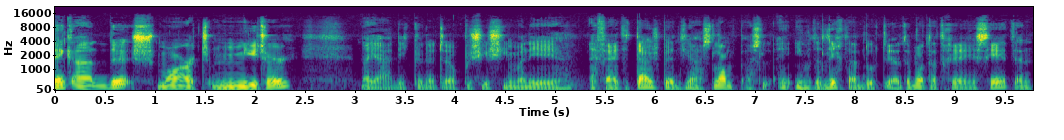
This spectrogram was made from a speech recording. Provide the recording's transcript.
Denk aan de smart meter. Nou ja, die kunnen het ook precies zien wanneer je in feite thuis bent. Ja, als, lamp, als iemand het licht aan doet, ja, dan wordt dat geregistreerd. En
